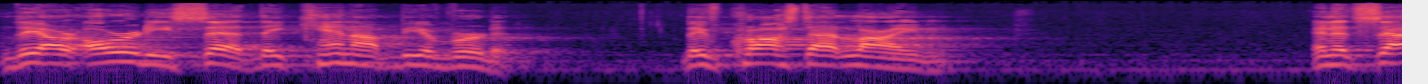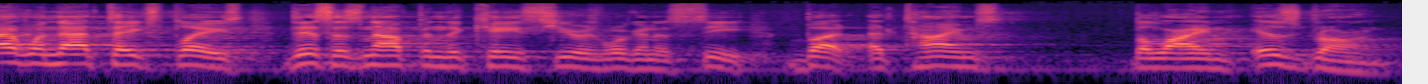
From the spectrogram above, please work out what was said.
they are already set. They cannot be averted. They've crossed that line. And it's sad when that takes place. This has not been the case here, as we're going to see. But at times, the line is drawn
